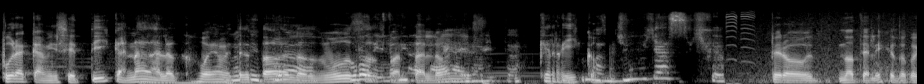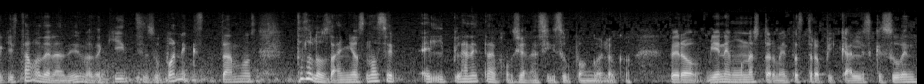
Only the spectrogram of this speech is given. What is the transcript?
pura camisetica, nada, loco. Voy a meter todos pura- los buzos, pantalones. Qué rico. Unas lluvias, hijo de Pero no te alejes, loco. Aquí estamos de las mismas. Aquí se supone que estamos todos los años. No sé, el planeta funciona así, supongo, loco. Pero vienen unas tormentas tropicales que suben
